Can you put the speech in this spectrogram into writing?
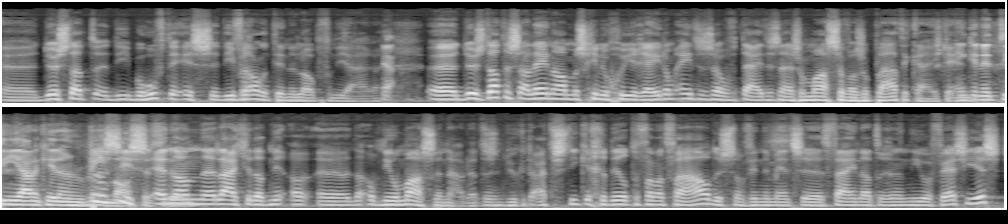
eh, dus dat, eh, die behoefte is, die verandert in de loop van de jaren. Ja. Eh, dus dat is alleen al misschien een goede reden om eens in zoveel tijd eens naar zo'n master van zo'n plaat te kijken. Eén keer in de tien jaar een keer een remaster Precies, en dan eh, laat je dat eh, eh, opnieuw masteren. Nou, dat is natuurlijk het artistieke gedeelte van het verhaal. Dus dan vinden mensen het fijn dat er een nieuwe versie is.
